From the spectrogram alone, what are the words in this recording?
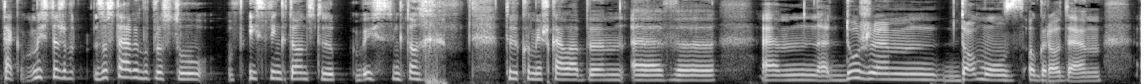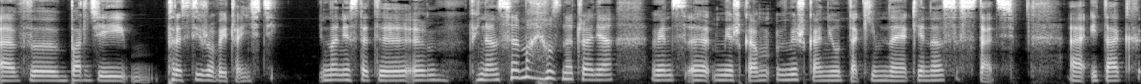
tak, myślę, że zostałabym po prostu w Islington, w Islington tylko mieszkałabym e, w dużym domu z ogrodem e, w bardziej prestiżowej części. No niestety finanse mają znaczenie, więc e, mieszkam w mieszkaniu takim, na jakie nas stać. I tak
